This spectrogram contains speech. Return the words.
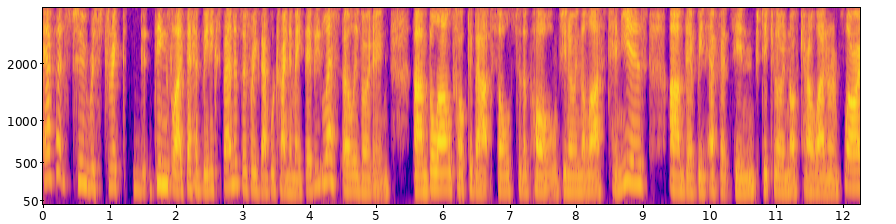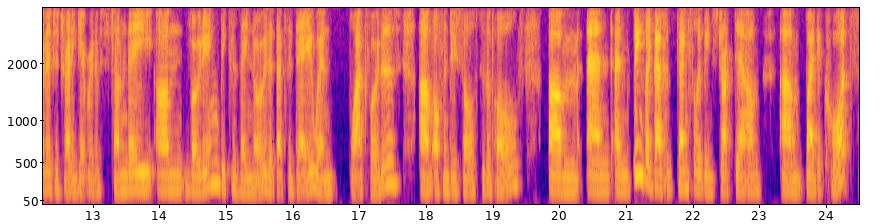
efforts to restrict things like that have been expanded. So, for example, trying to make there be less early voting. Um, Bilal talked about souls to the polls. You know, in the last 10 years, um, there have been efforts in particular in North Carolina and Florida to try to get rid of Sunday um, voting because they know that that's a day when black voters um, often do souls to the polls. Um, and and things like that have thankfully been struck down um, by the courts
